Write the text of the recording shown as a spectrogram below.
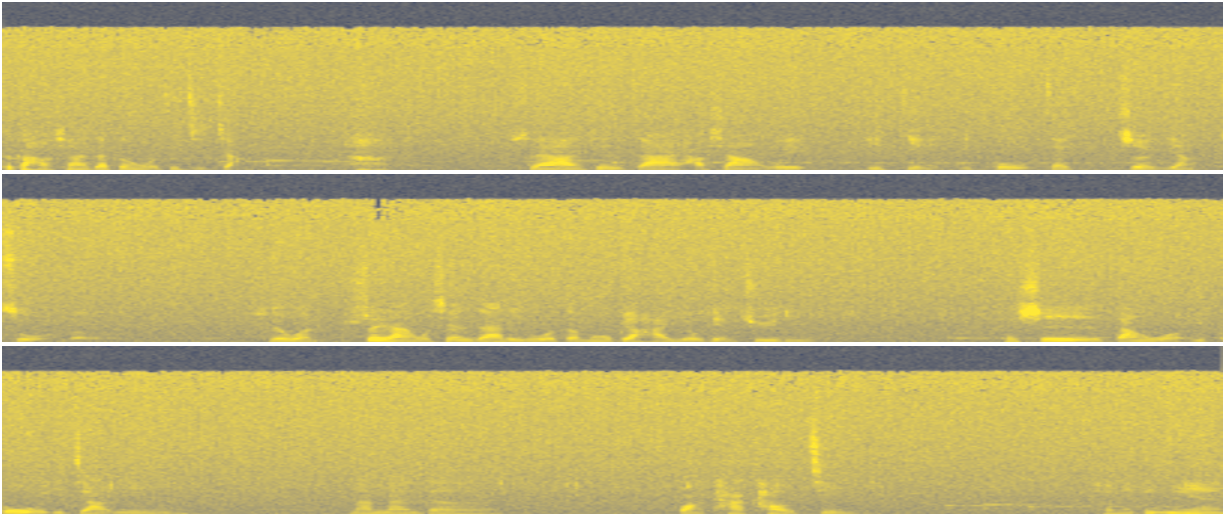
这个好像还在跟我自己讲，虽然现在好像我也一点一步在这样做了，所以我虽然我现在离我的目标还有点距离。可是，当我一步一脚印，慢慢的往它靠近，可能一年、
